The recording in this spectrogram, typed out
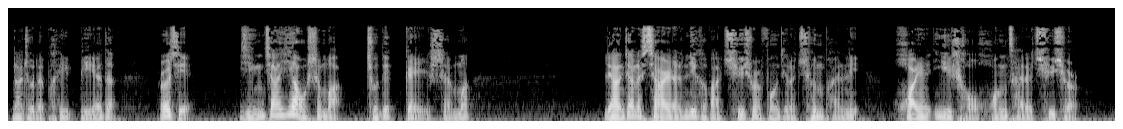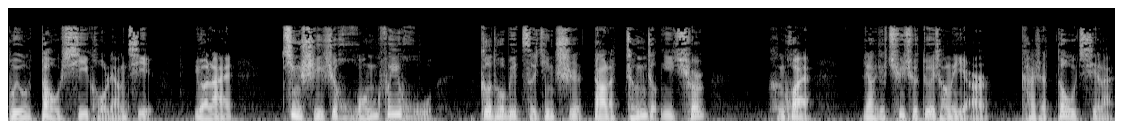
那就得赔别的，而且赢家要什么就得给什么。两家的下人立刻把蛐蛐放进了圈盆里。化验一瞅黄财的蛐蛐不由倒吸一口凉气，原来竟是一只黄飞虎，个头比紫金翅大了整整一圈儿。很快，两只蛐蛐对上了眼儿，开始斗起来。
